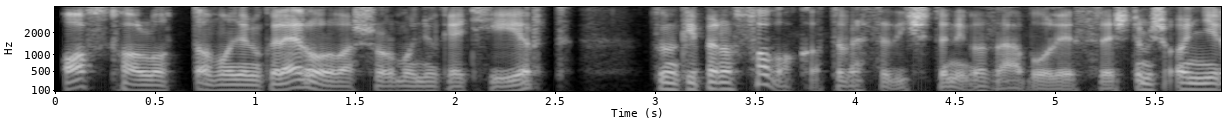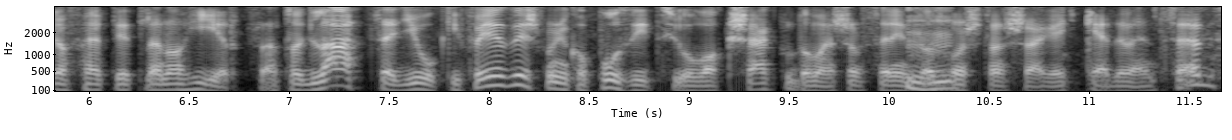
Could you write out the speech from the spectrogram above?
azt hallottam, hogy amikor elolvasol mondjuk egy hírt, tulajdonképpen a szavakat veszed Isten igazából észre, és nem is annyira feltétlen a hírt. Tehát, hogy látsz egy jó kifejezést, mondjuk a pozícióvakság, tudomásom szerint mm-hmm. az mhm. mostanság egy kedvenced,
